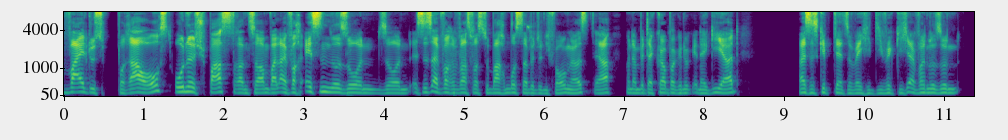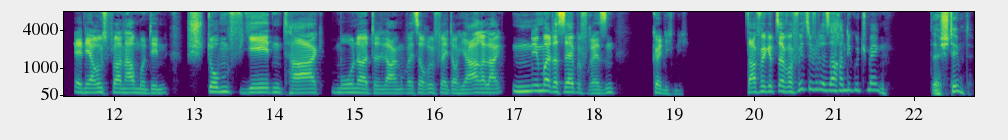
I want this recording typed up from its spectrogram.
weil du es brauchst, ohne Spaß dran zu haben, weil einfach Essen nur so ein, so ein, es ist einfach was, was du machen musst, damit du nicht verhungerst, ja, und damit der Körper genug Energie hat. Weißt du, es gibt ja so welche, die wirklich einfach nur so einen Ernährungsplan haben und den stumpf jeden Tag, monatelang, weiß auch vielleicht auch jahrelang, immer dasselbe fressen. Gönn ich nicht. Dafür gibt es einfach viel zu viele Sachen, die gut schmecken. Das stimmt.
